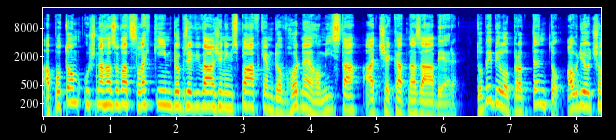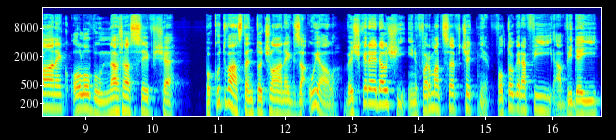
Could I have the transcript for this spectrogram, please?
a potom už nahazovat s lehkým, dobře vyváženým splávkem do vhodného místa a čekat na záběr. To by bylo pro tento audiočlánek o lovu na řasy vše. Pokud vás tento článek zaujal, veškeré další informace, včetně fotografií a videí,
